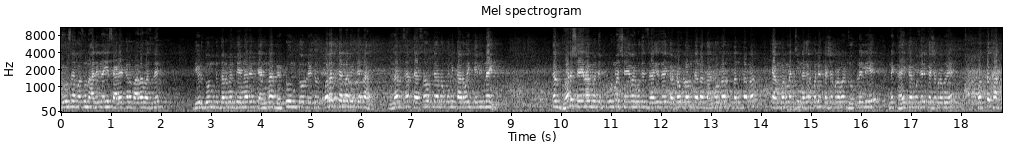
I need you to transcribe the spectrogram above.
शिवसाहेब अजून आले नाही साडे अकरा बारा वाजले. दीड दोन दरम्यान ते येणार आहे त्यांना भेटून तो लेटर परत त्यांना मी देणार. जर जर त्याच्यावर त्या लोकांनी कारवाई केली नाही तर भर शहरामध्ये पूर्ण शहरामध्ये जागी जागी कटआउट लावून त्यांना दाखवणार जनताना की अंबरनाथची नगरपालिका कशाप्रमाणे झोपलेली आहे आणि काही कर्मचारी कशाप्रमाणे फक्त खात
